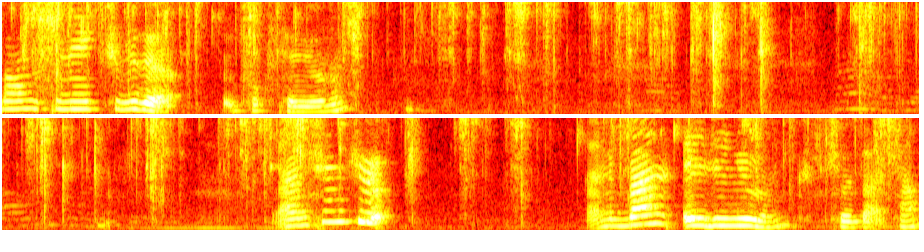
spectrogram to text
Ben bu sinek kübü de çok seviyorum. Yani çünkü yani ben eğleniyorum çözerken.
